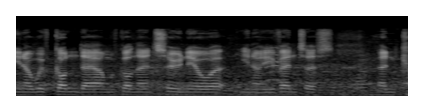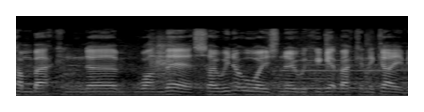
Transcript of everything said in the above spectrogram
you know, we've gone down, we've gone down 2 0 at, you know, Juventus and come back and um, won there. So we not always knew we could get back in the game.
